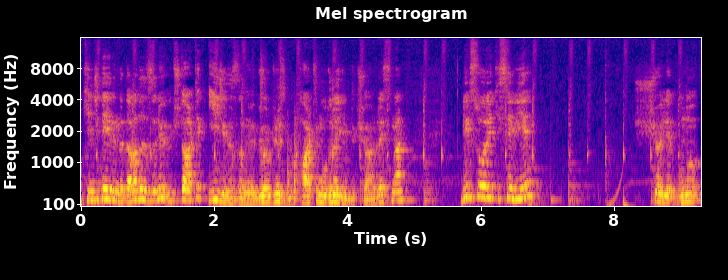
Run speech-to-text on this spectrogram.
İkinci değerinde daha da hızlanıyor. Üçte artık iyice hızlanıyor. Gördüğünüz gibi parti moduna girdik şu an resmen. Bir sonraki seviye şöyle bunu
